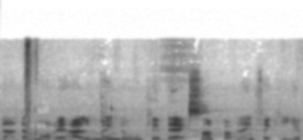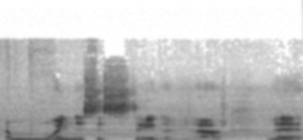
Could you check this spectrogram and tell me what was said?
dans, Montréal ou même au Québec sans problème. Fait qu'il y a comme moins de nécessité de village. Mais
